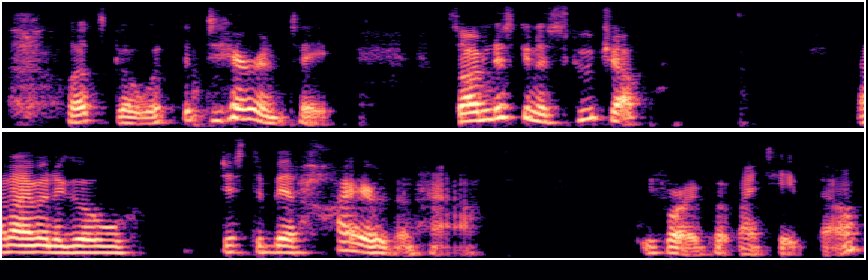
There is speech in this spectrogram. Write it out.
let's go with the tear and tape. So I'm just going to scooch up and I'm going to go just a bit higher than half before I put my tape down.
